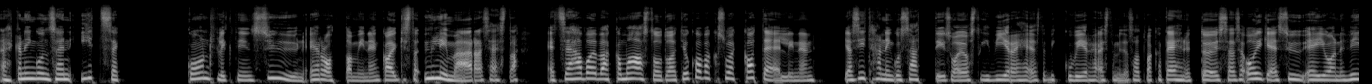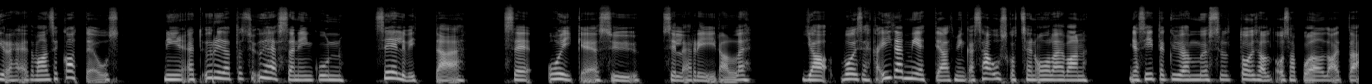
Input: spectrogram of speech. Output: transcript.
ehkä niin kuin sen itse konfliktin syyn erottaminen kaikista ylimääräisestä. Että sehän voi vaikka maastoutua, että joko vaikka sulle kateellinen ja sitten hän niinku sättii sua jostakin virheestä, pikkuvirheestä, mitä sä oot vaikka tehnyt töissä. Ja se oikea syy ei ole ne virheet, vaan se kateus. Niin että yritettäisiin yhdessä niinku selvittää se oikea syy sille riidalle. Ja voisi ehkä itse miettiä, että minkä sä uskot sen olevan. Ja sitten kysyä myös siltä toiselta osapuolelta, että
